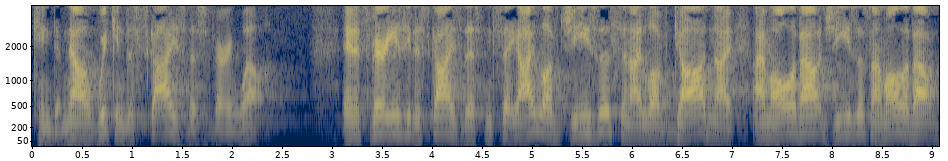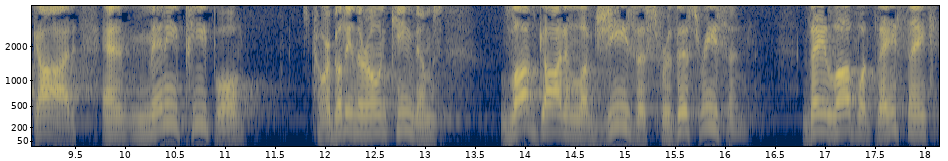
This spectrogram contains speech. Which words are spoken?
kingdom. Now, we can disguise this very well. And it's very easy to disguise this and say, I love Jesus and I love God and I, I'm all about Jesus, I'm all about God. And many people who are building their own kingdoms love God and love Jesus for this reason. They love what they think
